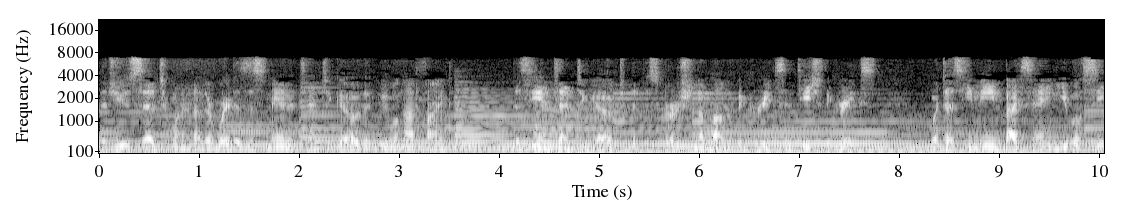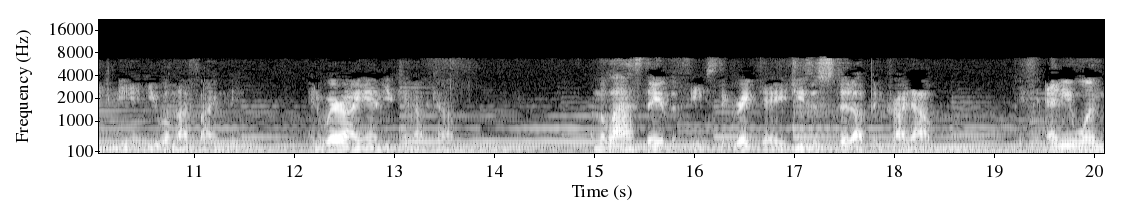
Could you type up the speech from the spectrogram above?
The Jews said to one another, Where does this man intend to go that we will not find him? Does he intend to go to the dispersion among the Greeks and teach the Greeks? What does he mean by saying, You will seek me and you will not find me? And where I am, you cannot come? On the last day of the feast, the great day, Jesus stood up and cried out, If anyone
